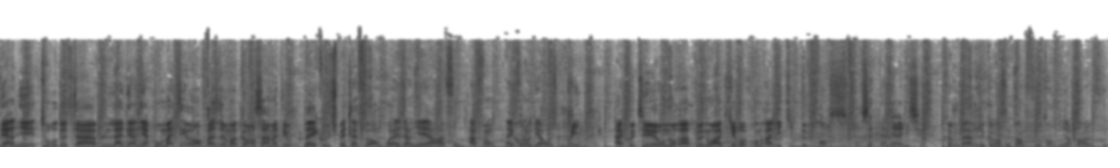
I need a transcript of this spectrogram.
dernier tour de table, la dernière pour Mathéo en face de moi. Comment ça, Mathéo Bah écoute, je pète la forme pour la dernière à fond. À fond? Avec Roland Garros, nickel. Oui. À côté, on aura Benoît qui reprendra l'équipe de France pour cette dernière émission. Comme d'hab, j'ai commencé par le foot, en finir par le foot.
